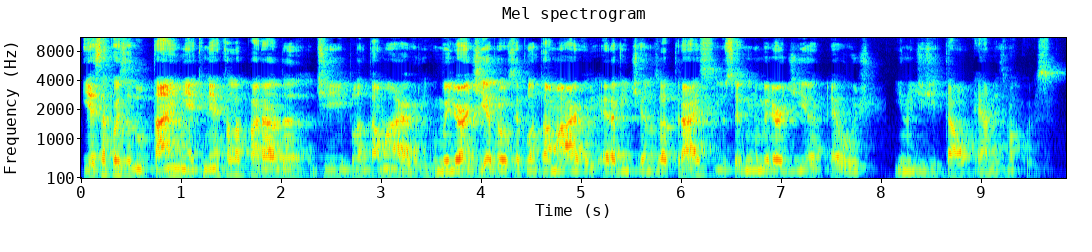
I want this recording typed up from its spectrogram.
E essa coisa do timing é que nem aquela parada de plantar uma árvore. O melhor dia para você plantar uma árvore era 20 anos atrás e o segundo melhor dia é hoje. E no digital é a mesma coisa.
